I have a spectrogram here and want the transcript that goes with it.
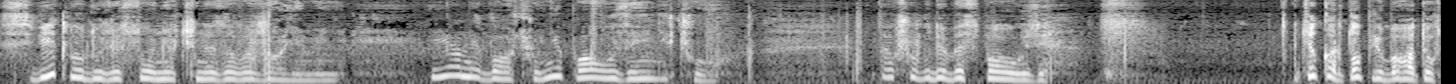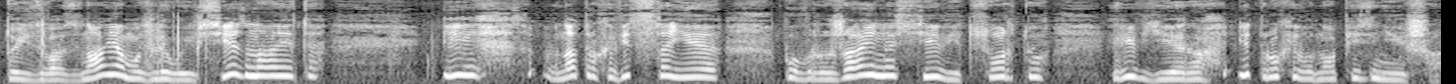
Світло дуже сонячне заважає мені. І я не бачу ні паузи, ні нічого. Так що буде без паузи. Цю картоплю багато хто із вас знає, можливо, і всі знаєте. І вона трохи відстає по врожайності від сорту рів'єра. І трохи вона пізніша.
